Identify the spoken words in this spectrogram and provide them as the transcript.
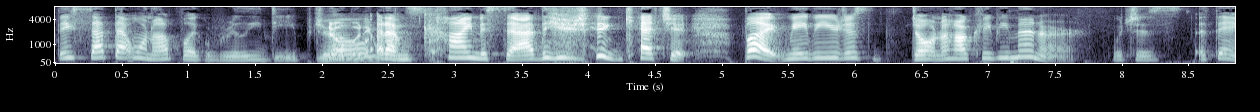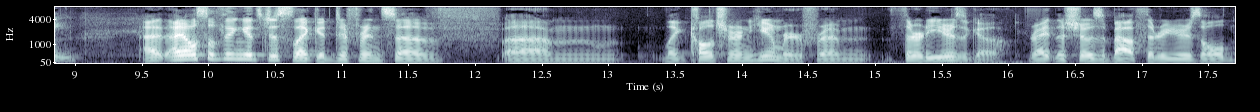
they set that one up like really deep, Joe. Nobody and I'm kind of sad that you didn't catch it, but maybe you just don't know how creepy men are, which is a thing. I, I also think it's just like a difference of um, like culture and humor from 30 years ago, right? The show's about 30 years old.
